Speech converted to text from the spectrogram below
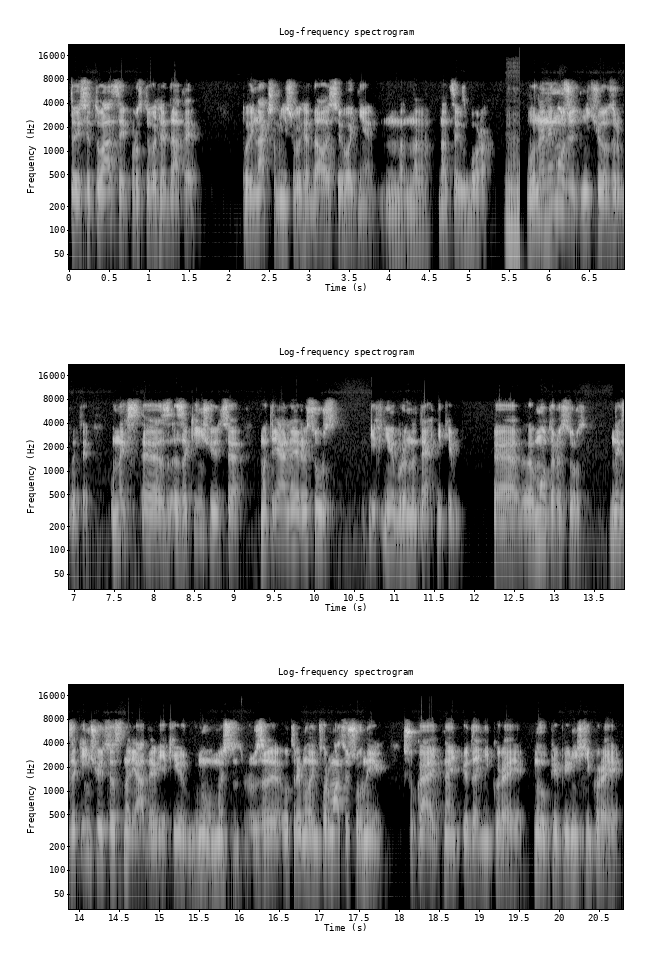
тої ситуації просто виглядати по-інакшому, ніж виглядали сьогодні на, на, на цих зборах. Вони не можуть нічого зробити. У них е, закінчується матеріальний ресурс їхньої бронетехніки, е, моторесурс. У них закінчуються снаряди, які ну ми ж вже отримали інформацію, що вони їх шукають навіть в південній Кореї, ну в північній Кореї.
